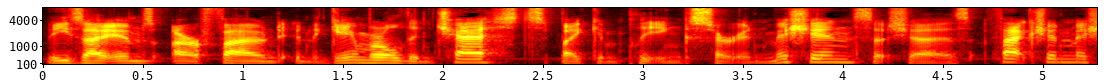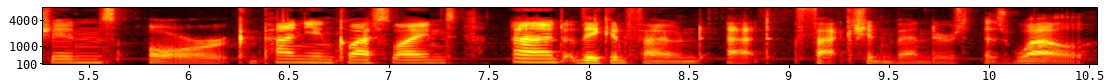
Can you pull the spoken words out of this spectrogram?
These items are found in the game world in chests by completing certain missions such as faction missions or companion quest lines and they can found at faction vendors as well.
